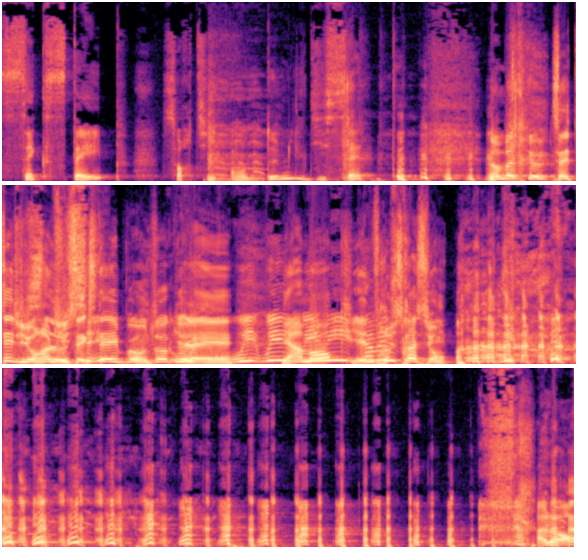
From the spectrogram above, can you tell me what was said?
Sex Tape, sorti en 2017. non, parce que Ça a été dur, hein, le sais- sextape, en même temps qu'il Oui, y a- oui, oui, il y a un manque, il y a une frustration. Alors,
